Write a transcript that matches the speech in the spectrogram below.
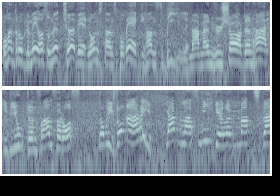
Och han drog nu med oss och nu kör vi någonstans på väg i hans bil. Nej men hur kör den här idioten framför oss? Jag blir så arg! Jävla snigel-Mazda!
